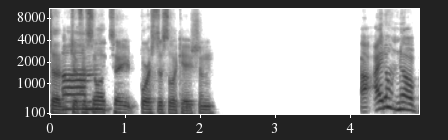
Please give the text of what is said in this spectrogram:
to, to Um, facilitate forced dislocation. I don't know. If,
